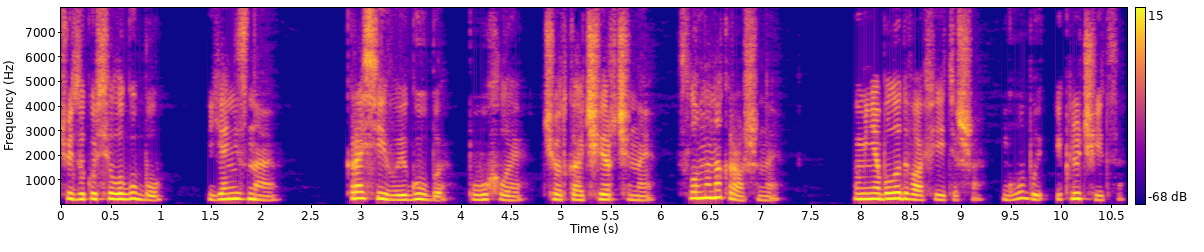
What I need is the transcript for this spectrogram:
чуть закусила губу. Я не знаю. Красивые губы, пухлые, четко очерченные, словно накрашенные. У меня было два фетиша — губы и ключицы.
